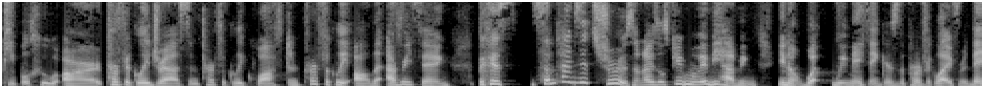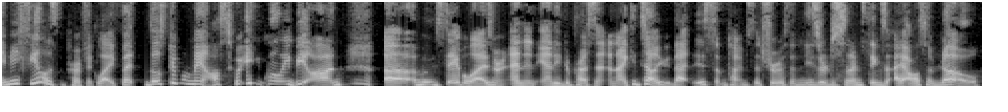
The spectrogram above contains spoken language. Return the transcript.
people who are perfectly dressed and perfectly coiffed and perfectly all the everything because sometimes it's true. Sometimes those people may be having, you know, what we may think is the perfect life or they may feel is the perfect life, but those people may also equally be on uh, a mood stabilizer and an antidepressant. And I can tell you that is sometimes the truth. And these are just sometimes things I also know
